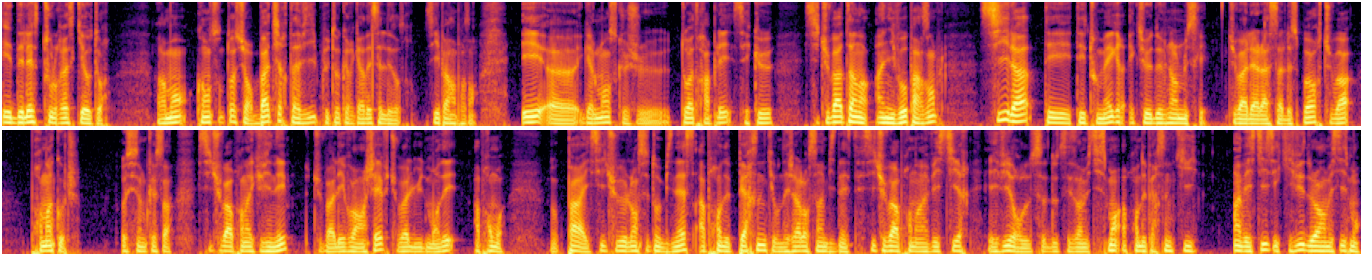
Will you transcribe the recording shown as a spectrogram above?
et délaisse tout le reste qui est autour. Vraiment, concentre-toi sur bâtir ta vie plutôt que regarder celle des autres. C'est hyper important. Et euh, également, ce que je dois te rappeler, c'est que si tu vas atteindre un niveau, par exemple, si là, tu es, tout maigre et que tu veux devenir musclé, tu vas aller à la salle de sport, tu vas prendre un coach. Aussi simple que ça. Si tu vas apprendre à cuisiner, tu vas aller voir un chef, tu vas lui demander apprends-moi. Donc pareil, si tu veux lancer ton business, apprends de personnes qui ont déjà lancé un business. Si tu veux apprendre à investir et vivre de, tes investissements, apprends de personnes qui investissent et qui vivent de leur investissement.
